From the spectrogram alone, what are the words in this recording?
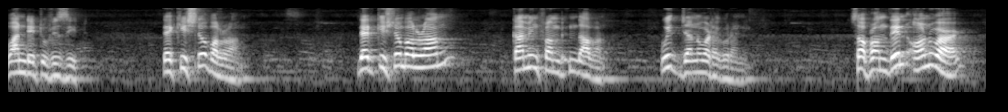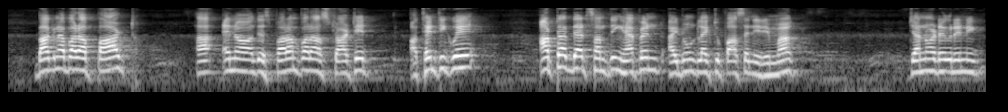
one day to visit. There Krishna Balaram. That Krishna Balaram coming from Vrindavan with Janavata So from then onward, Baghnapara part, uh, you know, this parampara started authentic way. After that something happened, I don't like to pass any remark. Janvatagurani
